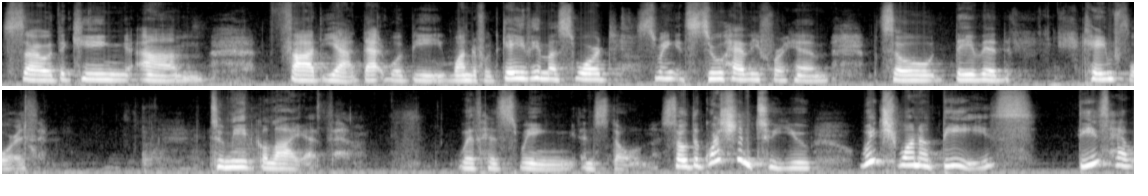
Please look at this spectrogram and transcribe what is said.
So the king um, thought, yeah, that would be wonderful. Gave him a sword swing. It's too heavy for him. So David came forth to meet Goliath with his swing and stone. So the question to you, which one of these, these have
